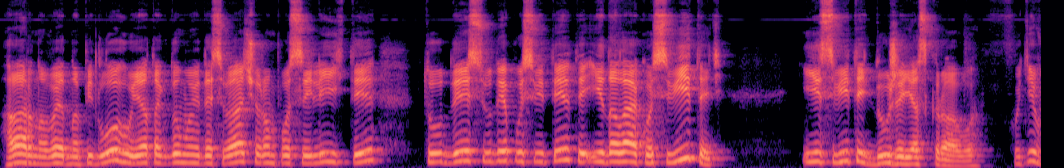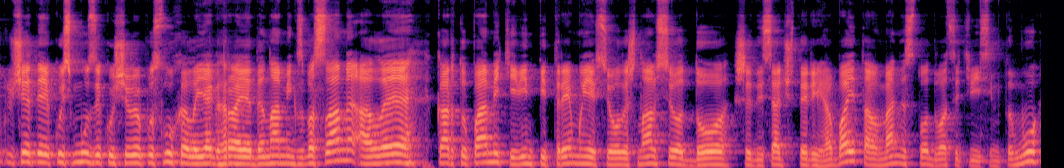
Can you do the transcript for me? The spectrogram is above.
гарно видно підлогу. Я так думаю, десь вечором по селі йти, туди-сюди посвітити і далеко світить, і світить дуже яскраво. Хотів включити якусь музику, що ви послухали, як грає динамік з басами, але карту пам'яті він підтримує всього лиш навсього до 64 ГБ, а в мене 128. Тому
